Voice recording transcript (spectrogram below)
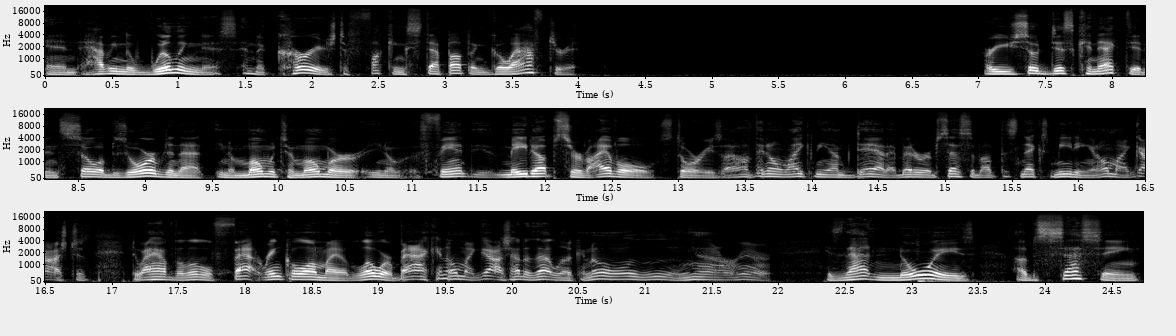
and having the willingness and the courage to fucking step up and go after it? Are you so disconnected and so absorbed in that, you know, moment to moment, you know, fan, made up survival stories? Oh, if they don't like me, I'm dead. I better obsess about this next meeting. And oh my gosh, just do I have the little fat wrinkle on my lower back? And oh my gosh, how does that look? And oh, is that noise obsessing,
